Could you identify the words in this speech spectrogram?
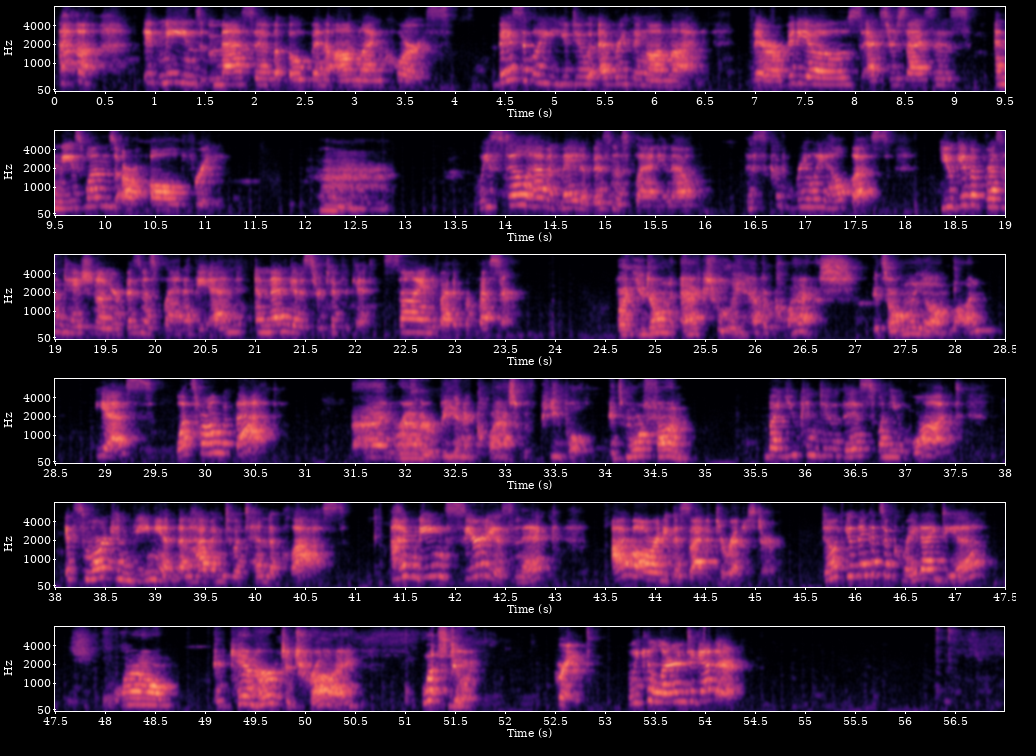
it means massive open online course. Basically, you do everything online. There are videos, exercises, and these ones are all free. Hmm. We still haven't made a business plan, you know. This could really help us. You give a presentation on your business plan at the end and then get a certificate signed by the professor. But you don't actually have a class. It's only online? Yes, what's wrong with that? I'd rather be in a class with people. It's more fun. but you can do this when you want. It's more convenient than having to attend a class. I'm being serious, Nick. I've already decided to register. Don't you think it's a great idea? Well, it can't hurt to try. Let's do it. Great. We can learn together.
